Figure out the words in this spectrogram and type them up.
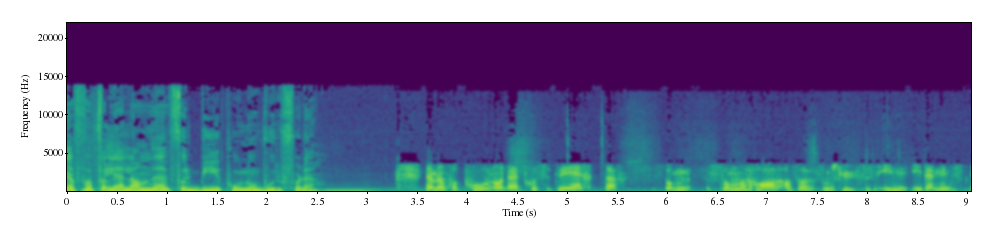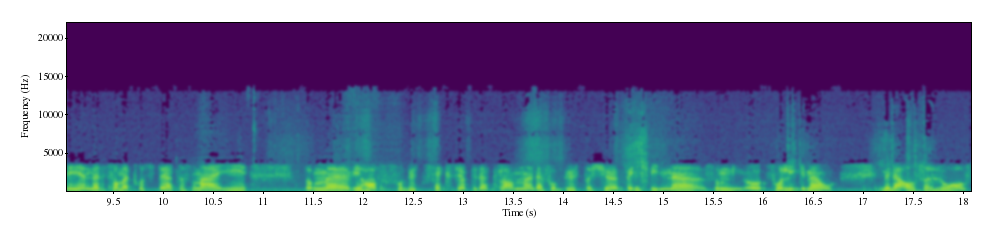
Ja, for, for Leland, forby porno. Hvorfor det? Ja, men altså, Porno det er prostituerte som, som, har, altså, som sluses inn i den industrien. Det er som er prostituerte som er i som, eh, vi har forbudt sexkjøp i dette landet. Det er forbudt å kjøpe en kvinne som, for å ligge med henne. Men det er altså lov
